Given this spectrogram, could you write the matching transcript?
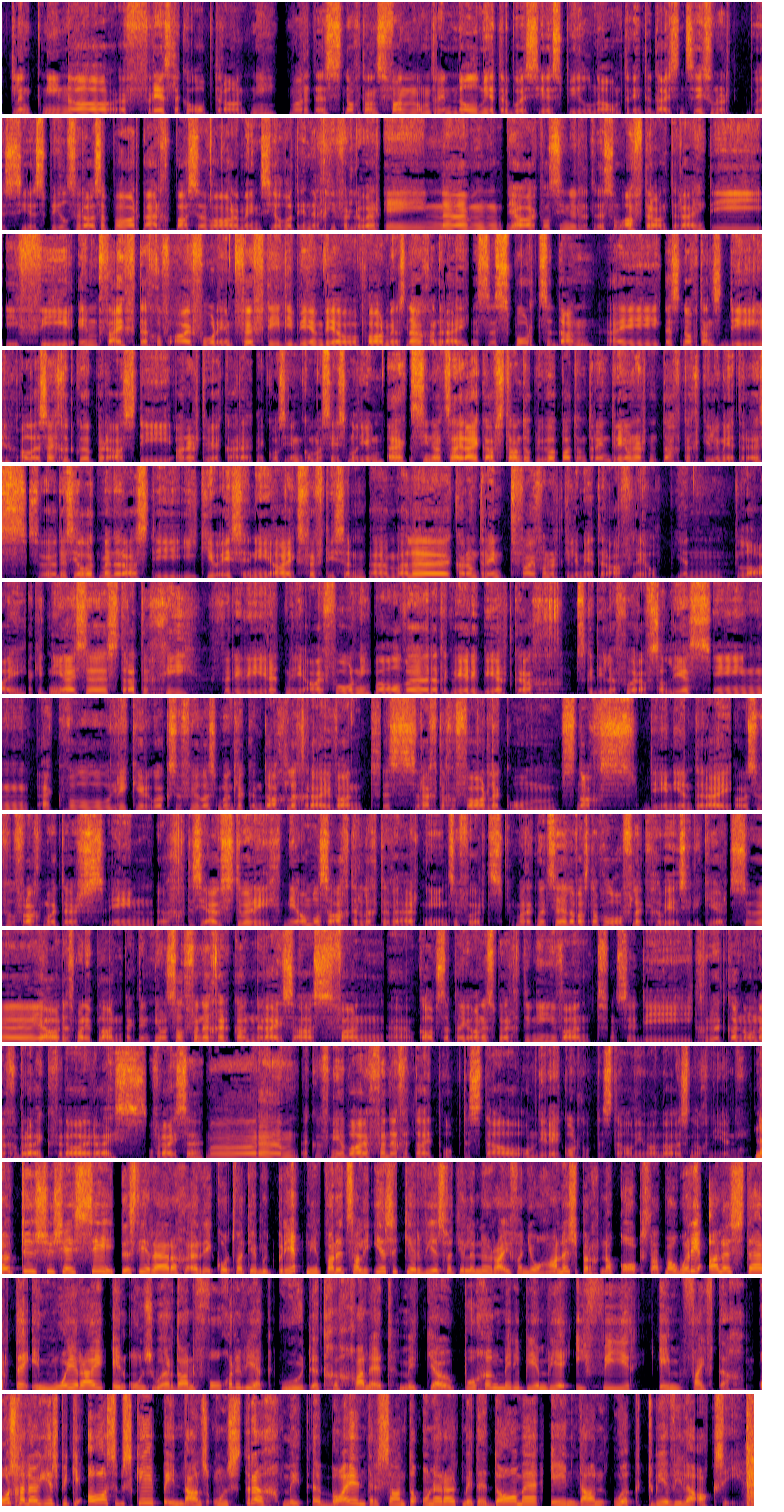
klink nie na 'n vreeslike opdraand nie, maar dit is nogtans van omtrent 0 meter bo seespieël na omtrent 1600 bo seespieël. So daar is 'n paar bergpasse waar mense heelwat energie verloor. En ehm um, ja, ek wil sien hoe dit is om afdraand te ry. Die i4 M50 of i4 M50, die BMW waarmee ons nou gaan ry, is 'n sport sedan. Hy is nogtans duur, al is hy goedkoper as die ander twee karre. Hy kos 1,6 miljoen. Ek sien dat sy ryafstand op die oop pad omtrent 380 km km is. So dis heelwat minder as die EQS en die iX50 sin. Ehm um, hulle kan omtrent 500 km af lê op een laai. Ek het nie juis 'n strategie vir hierdie rit met die i4 nie, behalwe dat ek weer die beerdkrag skedule vooraf sal lees en ek wil hierdie keer ook soveel as moontlik in daglig ry want dit is regtig gevaarlik om snags die N1 te ry. Daar is soveel vragmotors en ag, dis die ou storie, nie almal se agterligte werk nie ensovoorts. Maar ek moet sê hulle was nogal hoflik geweest hierdie keer. So ja, dis maar die plan. Ek dink nie ons sal vinniger kan reis as van uh, Kaapstad na Johannesburg toe nie want ons het die groot kanonne gebruik vir daai reis of reise. Maar um, ek hoef nie 'n baie vinnige tyd op te stel om die rekord op te stel nie want daar is nog nie een nie. Nou toe soos jy sê, dis nie regtig 'n rekord wat jy moet breek nie, want dit sal die eerste keer wees wat jy nou ry van Johannesburg na Kaapstad. Maar hoorie alle sterkte en mooi ry en ons hoor dan volgende week hoe dit gegaan het met jou poging met die BMW i4 M50. Ons gaan nou eers bietjie asem skep en dan's ons terug met 'n baie interessante onderhoud met 'n dame en dan ook twee wiele aksie.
